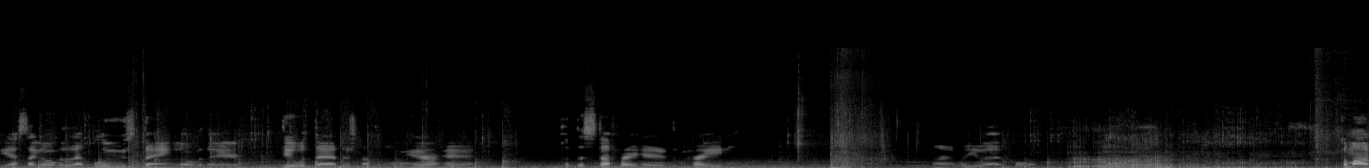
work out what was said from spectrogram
Yes, I go over to that blues thing over there. Deal with that. There's nothing over here. Here. Put this stuff right here. The crate. Alright, where you at, fool? Come on.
